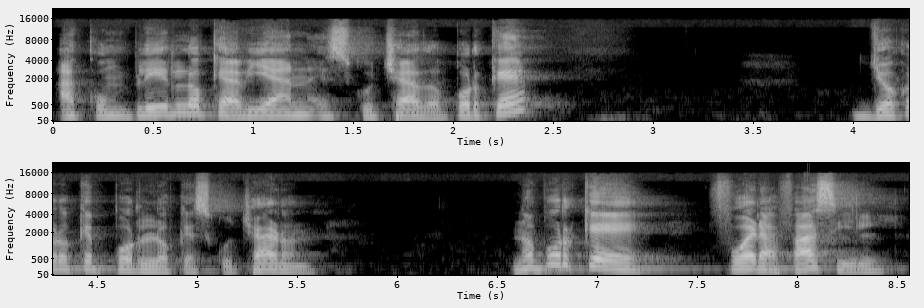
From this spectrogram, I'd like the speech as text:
a cumplir lo que habían escuchado. ¿Por qué? Yo creo que por lo que escucharon. No porque fuera fácil,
